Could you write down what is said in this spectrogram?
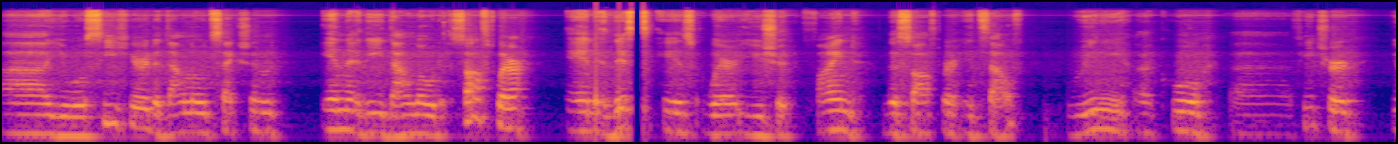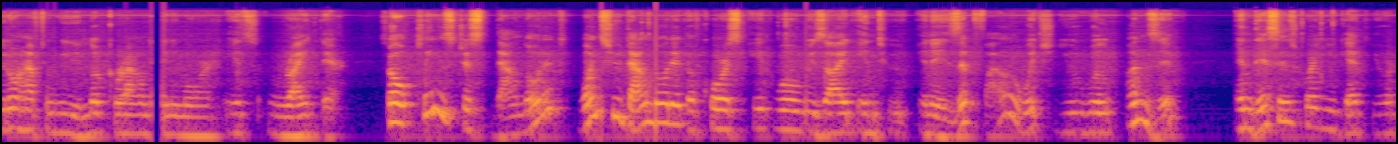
Uh, you will see here the download section in the download software and this is where you should find the software itself. Really a cool uh, feature, you don't have to really look around anymore. It's right there. So please just download it. Once you download it, of course, it will reside into in a zip file, which you will unzip. And this is where you get your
